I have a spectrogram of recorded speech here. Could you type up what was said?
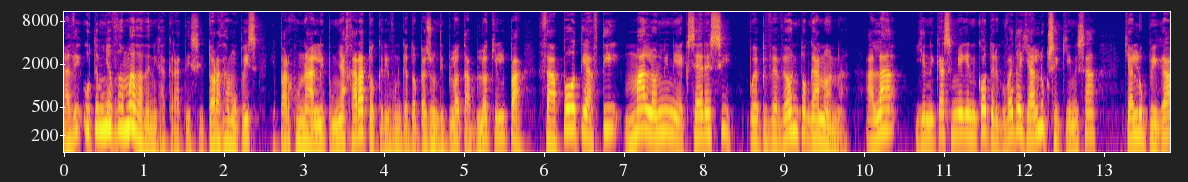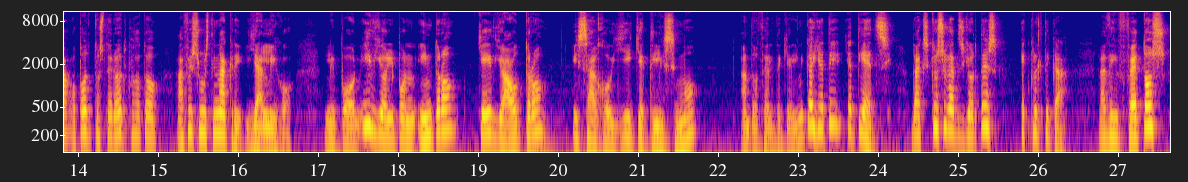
Δηλαδή, ούτε μια εβδομάδα δεν είχα κρατήσει. Τώρα θα μου πεις, υπάρχουν άλλοι που μια χαρά το κρύβουν και το παίζουν διπλό ταμπλό κλπ. Θα πω ότι αυτή μάλλον είναι η εξαίρεση που επιβεβαιώνει τον κανόνα. Αλλά γενικά σε μια γενικότερη κουβέντα για αλλού ξεκίνησα και αλλού πήγα. Οπότε το στερεότυπο θα το αφήσουμε στην άκρη για λίγο. Λοιπόν, ίδιο λοιπόν intro και ίδιο outro, εισαγωγή και κλείσιμο, αν το θέλετε και ελληνικά, γιατί, γιατί έτσι. Εντάξει, και όσο για τις γιορτές, εκπληκτικά. Δηλαδή, φέτος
